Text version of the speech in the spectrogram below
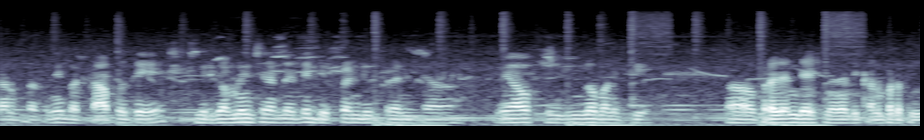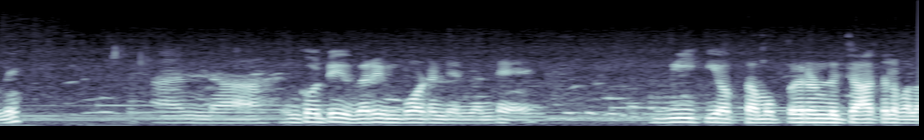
కనపడుతున్నాయి. బట్ కాకపోతే మీరు గమనించినట్లయితే డిఫరెంట్ డిఫరెంట్ వే ఆఫ్ థింకింగ్లో మనకి ప్రజెంటేషన్ అనేది కనపడుతుంది. అండ్ uh, ఇంకోటి వెరీ ఇంపార్టెంట్ ఏంటంటే వీటి యొక్క ముప్పై రెండు జాతుల వల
